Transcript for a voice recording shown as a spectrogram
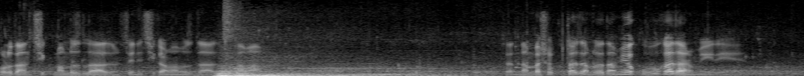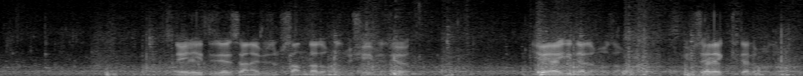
buradan çıkmamız lazım. Seni çıkarmamız lazım. Tamam. Senden başka kurtaracağımız adam yok mu? Bu kadar mıydı? Neyle gideceğiz? Hani bizim sandalımız bir şeyimiz yok. Yaya gidelim o zaman. Yüzerek gidelim o zaman.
